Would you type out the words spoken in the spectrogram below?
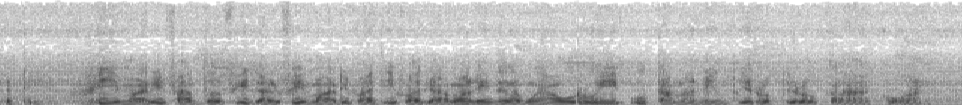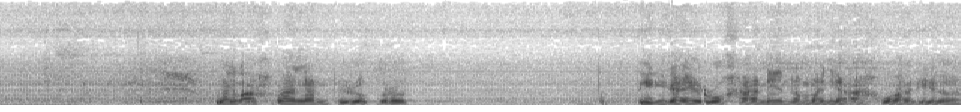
jadi fi ma'rifat fi dal fi ma'rifati fa amal yang dalam ngawruhi utamaning piro-piro kelakuan. Wal ahwalan piro-piro tingkai rohani namanya ahwal ya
